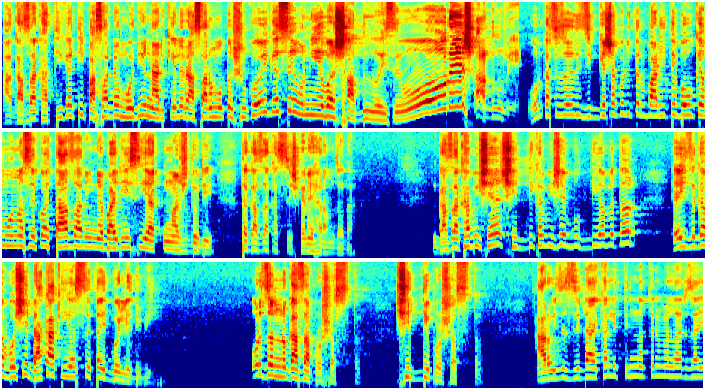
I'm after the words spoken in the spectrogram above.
আর গাঁজা খাতি খাতি পাশাটা মরিয়ে নারকেলের আসার মতো শুকোয় গেছে, উনি এবার সাধু হয়েছে। ওরে সাধু রে। ওর কাছে যদি জিজ্ঞাসা করি, তোর বাড়িতে বউ কেমন আছে? কয়, তা জানি না, বাইরে এসি এক মাস ধরে। তা গাঁজা খাচ্ছিস কেন, হারামজাদা? গাঁজা খাবি সে সিদ্ধি খাবি সে বুদ্ধি হবে তোর এই জায়গা বসে ডাকা কি হচ্ছে তাই বলে দিবি। ওর জন্য গাঁজা প্রশস্ত সিদ্ধি প্রশস্ত। আর ওই যে যেটা খালি তিননাথের মেলার যাই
